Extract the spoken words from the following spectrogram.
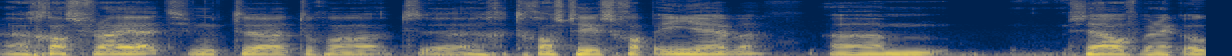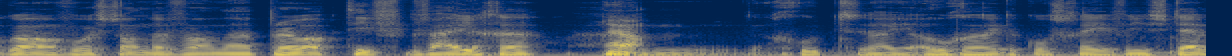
Uh, gastvrijheid. Je moet uh, toch wel het, uh, het, gastheerschap in je hebben. Um, zelf ben ik ook wel een voorstander van proactief beveiligen. Ja. Um, goed je ogen de kost geven, je stem.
